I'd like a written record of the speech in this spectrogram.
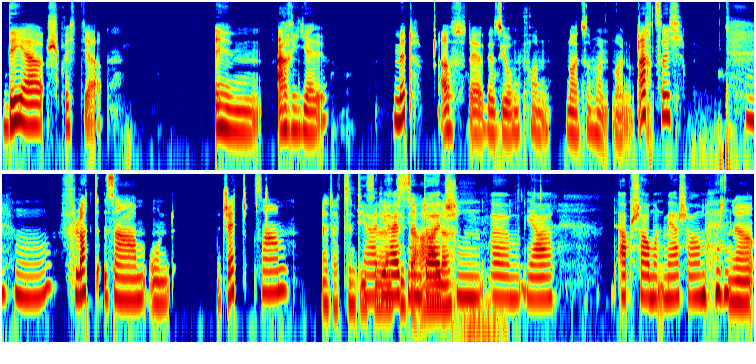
Der spricht ja in Ariel mit, aus der Version von 1989. Mhm. Flottsam und Jetsam. Äh, das sind diese, ja, die heißen im Aale. Deutschen ähm, ja Abschaum und Meerschaum. Ja.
